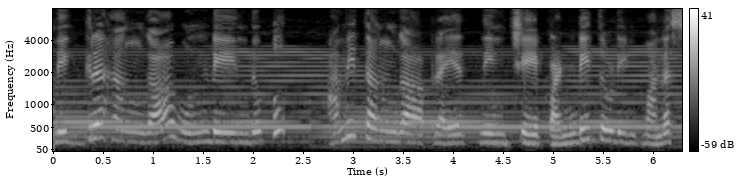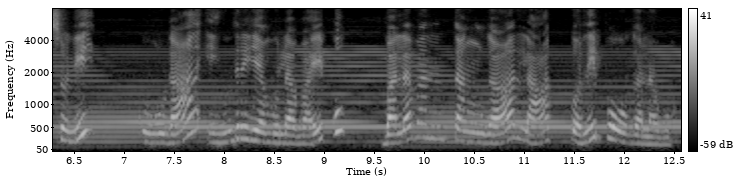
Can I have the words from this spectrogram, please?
నిగ్రహంగా ఉండేందుకు అమితంగా ప్రయత్నించే పండితుడి మనస్సుని కూడా ఇంద్రియముల వైపు బలవంతంగా లాక్కొని పోగలవు.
